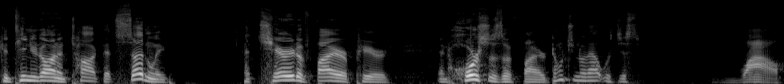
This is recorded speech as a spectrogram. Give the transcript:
continued on and talked that suddenly a chariot of fire appeared and horses of fire. Don't you know that was just wow.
